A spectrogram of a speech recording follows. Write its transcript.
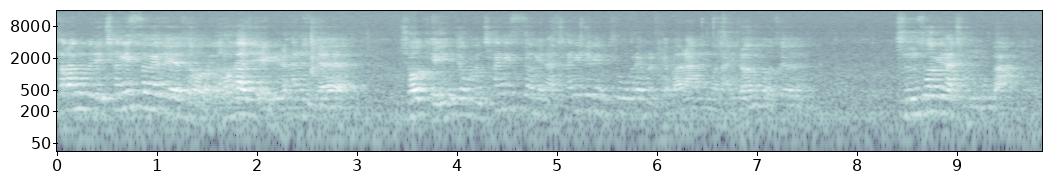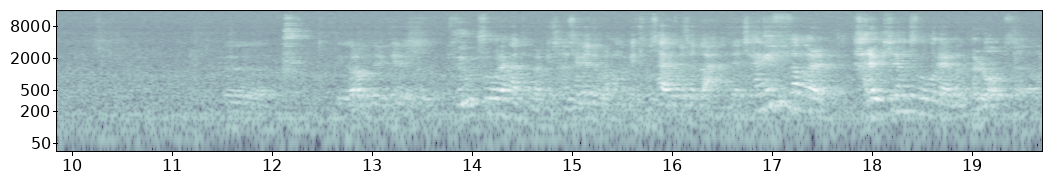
사람들이 창의성에 대해서 여러 가지 얘기를 하는데 저 개인적으로는 창의성이나 창의적인 프로그램을 개발하는 거나 이런 것은 분석이나 정보가 아니에요. 그, 그 여러분들이 그 교육 프로그램 같은 걸 이렇게 전 세계적으로 한번 이렇게 조사해 보셔도 아는데 창의성을 가르치는 프로그램은 별로 없어요.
